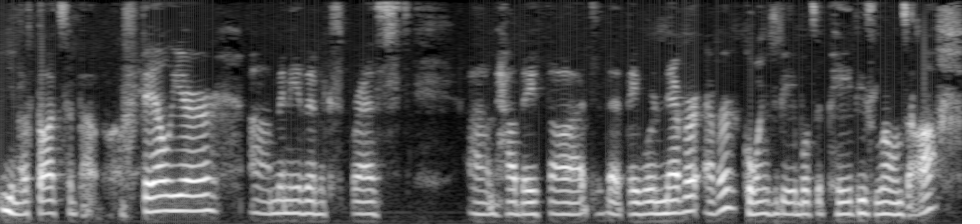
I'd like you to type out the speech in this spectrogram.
you know thoughts about failure. Uh, many of them expressed um, how they thought that they were never ever going to be able to pay these loans off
